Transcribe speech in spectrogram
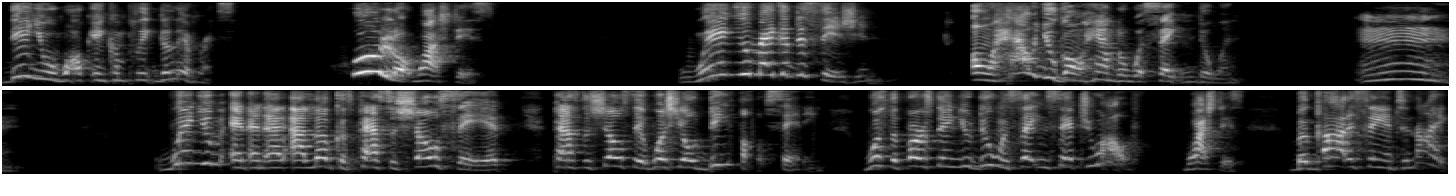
then you will walk in complete deliverance. Whoo, Lord, watch this. When you make a decision on how you gonna handle what Satan doing, Mm. When you and, and, I love because Pastor Show said, Pastor Show said, what's your default setting? What's the first thing you do when Satan sets you off? Watch this. But God is saying tonight,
